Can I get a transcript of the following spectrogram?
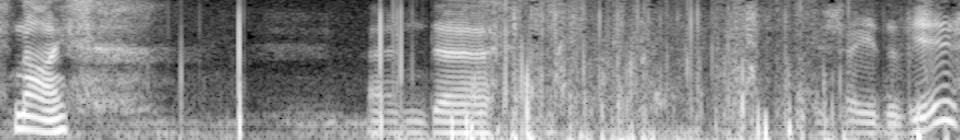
it's nice. And uh, to show you the view.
